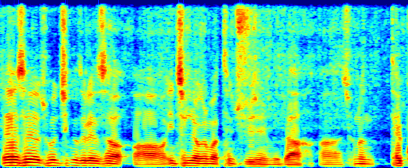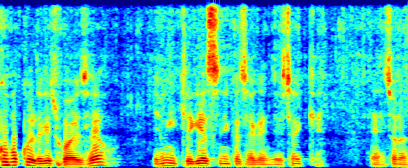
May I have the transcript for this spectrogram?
안녕하세요. 좋은 친구들에서 어, 인철 역을 맡은 주진입니다. 아, 저는 데코 보컬 되게 좋아해서요. 형이 길게 했으니까 제가 이제 짧게. 네, 저는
